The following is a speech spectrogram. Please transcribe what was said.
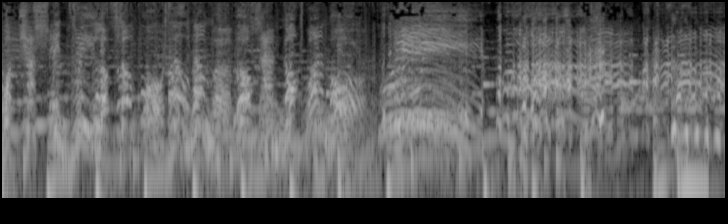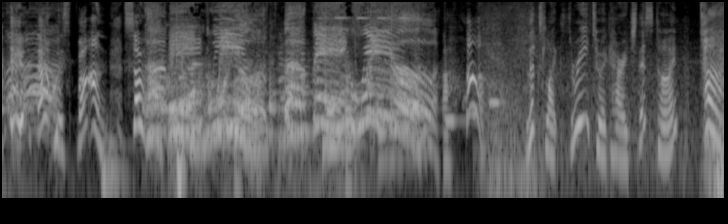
Watch us spin three lots of four, twelve number blocks and not one more! that was fun. So The big wheel! The big wheel! Aha! Looks like three to a carriage this time. Turn!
